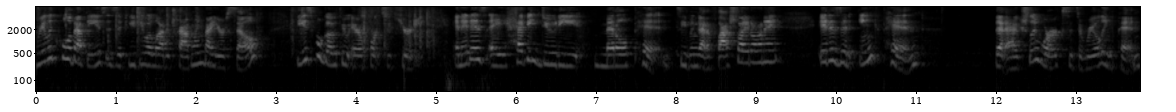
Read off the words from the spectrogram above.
really cool about these is if you do a lot of traveling by yourself, these will go through airport security. And it is a heavy duty metal pen. It's even got a flashlight on it. It is an ink pen that actually works. It's a real ink pen.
